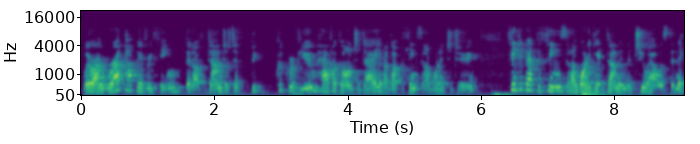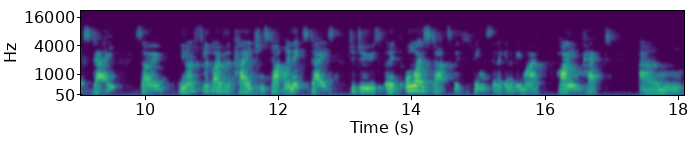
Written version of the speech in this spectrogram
where I wrap up everything that I've done, just a big, quick review. How have I gone today? Have I got the things that I wanted to do? Think about the things that I want to get done in the two hours the next day. So, you know, flip over the page and start my next day's to dos. And it always starts with the things that are going to be my high impact um,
